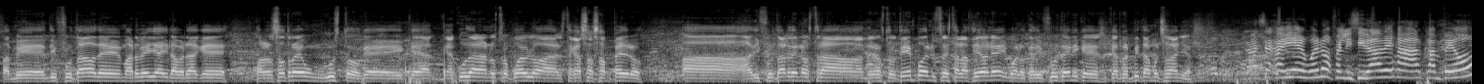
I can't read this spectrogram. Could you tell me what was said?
también disfrutado de Marbella y la verdad que para nosotros es un gusto que, que- acudan a nuestro pueblo, a- en este caso a San Pedro, a, a disfrutar de, nuestra, de nuestro tiempo, de nuestras instalaciones y bueno, que disfruten y que, que repitan muchos años. Gracias Javier, bueno, felicidades al campeón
